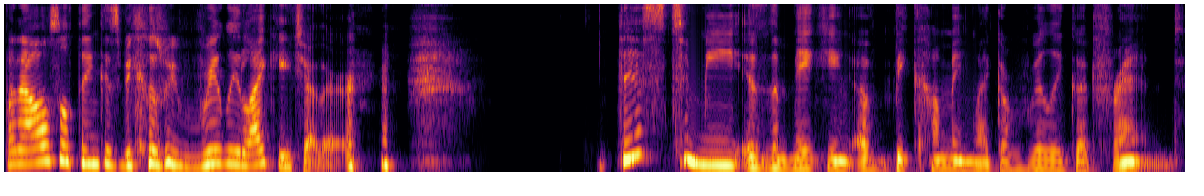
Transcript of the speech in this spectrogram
But I also think it's because we really like each other. this to me is the making of becoming like a really good friend.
